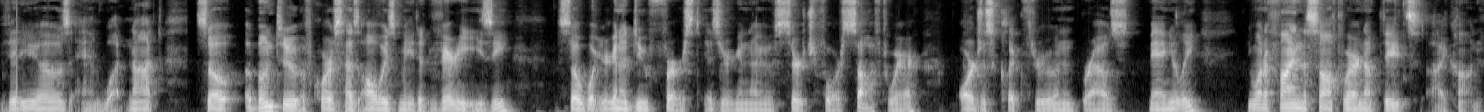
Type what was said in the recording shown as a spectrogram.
videos and whatnot. So Ubuntu, of course, has always made it very easy. So what you're going to do first is you're going to search for software or just click through and browse manually. You want to find the software and updates icon.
